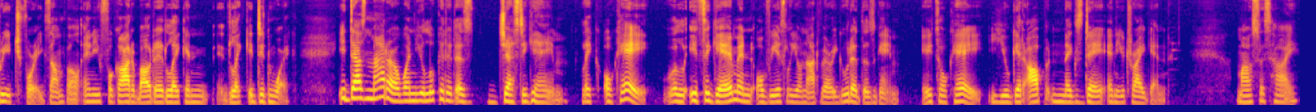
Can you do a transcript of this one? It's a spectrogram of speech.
rich for example and you forgot about it like and like it didn't work. It doesn't matter when you look at it as just a game. Like okay well it's a game and obviously you're not very good at this game. It's okay. You get up next day and you try again. Mouse says hi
